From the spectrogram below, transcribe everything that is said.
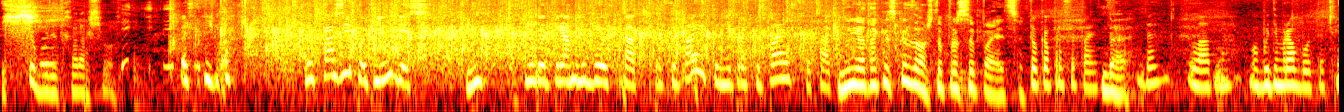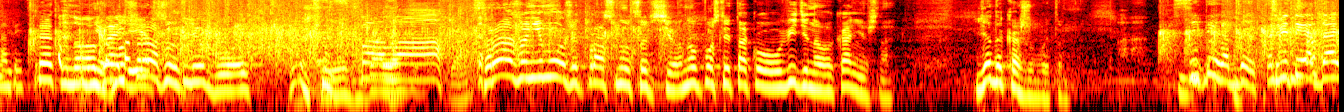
Все будет хорошо. Спасибо. Ну скажи, хоть любишь? Ну вот прям любовь как, просыпается, не просыпается, как? Ну, я так и сказал, что просыпается. Только просыпается. Да. Да? Ладно, мы будем работать над этим. Как много Нет, ну лет. сразу, Любовь. Спала. сразу не может проснуться все. Но после такого увиденного, конечно. Я докажу в этом. Цветы отдай. Цветы отдай.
